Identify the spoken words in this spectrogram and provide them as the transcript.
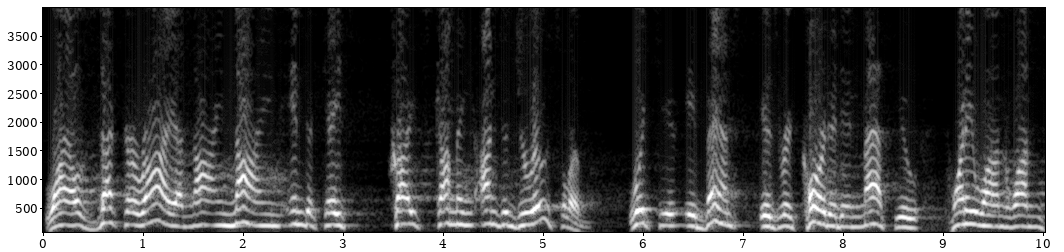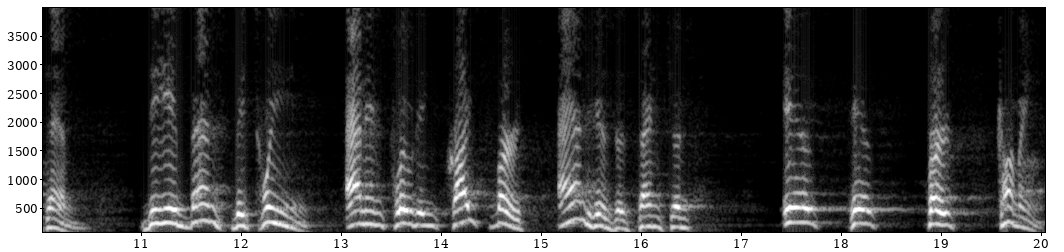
While Zechariah 9 9 indicates Christ coming unto Jerusalem, which event is recorded in Matthew 21 110. The events between and including Christ's birth and His ascension is His first coming.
